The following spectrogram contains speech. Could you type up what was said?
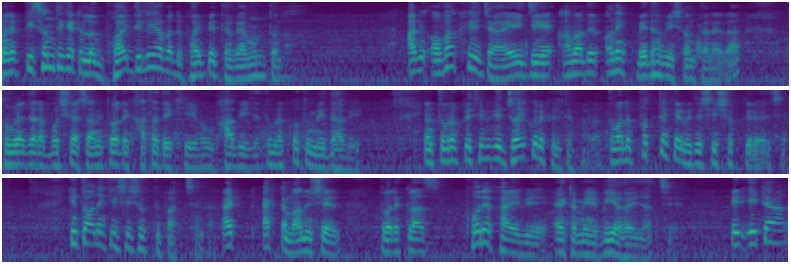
মানে পিছন থেকে একটা লোক ভয় দিলেই আমাদের ভয় পেতে হবে, এমন তো না। আমি অবাক হয়ে যাই যে আমাদের অনেক মেধাবী সন্তানেরা তোমরা যারা বসে আছো, আমি তোমাদের খাতা দেখি এবং ভাবি যে তোমরা কত মেধাবী। এবং তোমরা পৃথিবীকে জয় করে ফেলতে পারো। তোমাদের প্রত্যেকের ভিতরে সেই শক্তি রয়েছে। কিন্তু অনেকে সেই শক্তি পাচ্ছে না। একটা মানুষের তোমাদের ক্লাস ফোরে ফাইভে একটা মেয়ের বিয়ে হয়ে যাচ্ছে। এটা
